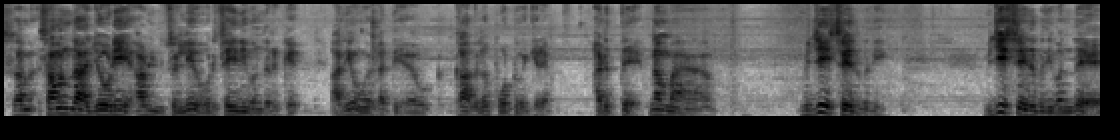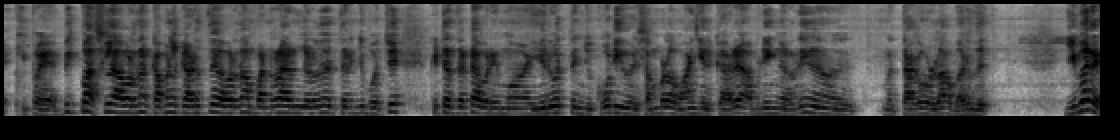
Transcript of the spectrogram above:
சம சமந்தா ஜோடி அப்படின்னு சொல்லி ஒரு செய்தி வந்திருக்கு. அதையும் உங்கள் கத்தி காதில் போட்டு வைக்கிறேன். அடுத்து நம்ம விஜய் சேதுபதி. விஜய் சேதுபதி வந்து இப்போ பிக் பாஸில் அவர் தான் கமலுக்கு அடுத்து அவர் தான் பண்ணுறாருங்கிறது தெரிஞ்சு போச்சு. கிட்டத்தட்ட அவர் இருபத்தஞ்சு கோடி சம்பளம் வாங்கியிருக்காரு அப்படிங்கிறதையும் தகவலாக வருது. இவர்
